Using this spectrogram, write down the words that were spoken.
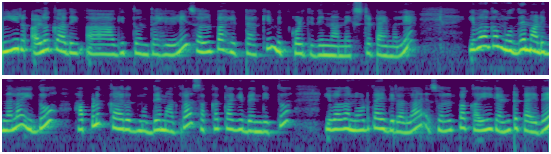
ನೀರು ಅಳುಕಾದಿ ಆಗಿತ್ತು ಅಂತ ಹೇಳಿ ಸ್ವಲ್ಪ ಹಿಟ್ಟಾಕಿ ಮಿತ್ಕೊಳ್ತಿದ್ದೀನಿ ನಾನು ನೆಕ್ಸ್ಟ್ ಟೈಮಲ್ಲಿ ಇವಾಗ ಮುದ್ದೆ ಮಾಡಿದ್ನಲ್ಲ, ಇದು ಹಪ್ಪಳದ ಖಾರದ ಮುದ್ದೆ ಮಾತ್ರ ಸಖತ್ತಾಗಿ ಬೆಂದಿತ್ತು. ಇವಾಗ ನೋಡ್ತಾ ಇದ್ದೀರಲ್ಲ, ಸ್ವಲ್ಪ ಕೈಗೆ ಅಂಟ್ತಾ ಇದೆ.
